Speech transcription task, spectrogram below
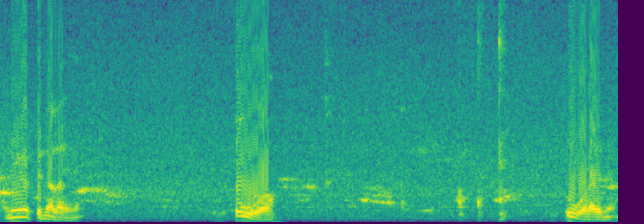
อันนี้มันเป็นอะไรเนี่ยตู้เหรอตู้อะไรเนี่ย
